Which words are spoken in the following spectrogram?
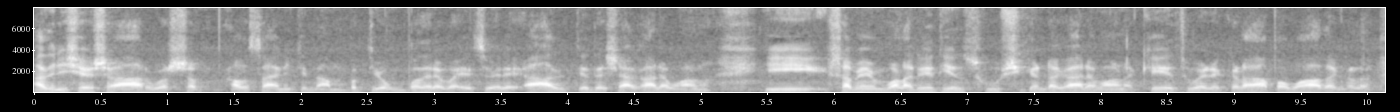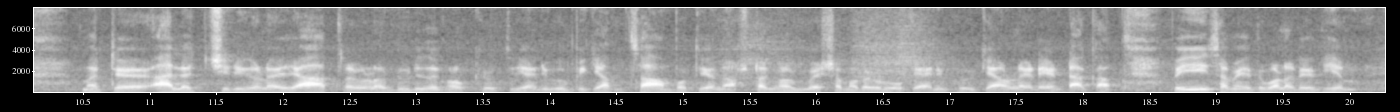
അതിനുശേഷം ആറ് വർഷം അവസാനിക്കുന്ന അമ്പത്തി ഒമ്പതര വയസ്സ് വരെ ആദ്യത്തെ ദശാകാലമാണ്. ഈ സമയം വളരെയധികം സൂക്ഷിക്കേണ്ട കാലമാണ്. കേസ് വഴക്കുകൾ അപവാദങ്ങൾ മറ്റ് അലച്ചിലുകൾ യാത്രകൾ ദുരിതങ്ങളൊക്കെ ഒത്തിരി അനുഭവിപ്പിക്കാം. സാമ്പത്തിക നഷ്ടങ്ങളും വിഷമതകളും ഒക്കെ അനുഭവിക്കാനുള്ള ഇടയുണ്ടാക്കാം. അപ്പോൾ ഈ സമയത്ത് വളരെയധികം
